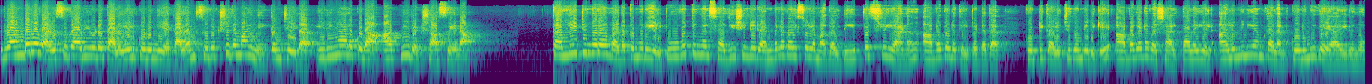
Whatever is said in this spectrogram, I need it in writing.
രണ്ടര വയസ്സുകാരിയുടെ തലയിൽ കുടുങ്ങിയ കലം സുരക്ഷിതമായി നീക്കം ചെയ്ത് ഇരിങ്ങാലക്കുട അഗ്നിരക്ഷാസേന കല്ലേറ്റുങ്ങര വടക്കുമുറിയിൽ പൂവത്തുങ്ങൽ സജീഷിന്റെ രണ്ടര വയസ്സുള്ള മകൾ ദീപ്തശ്രീയാണ് അപകടത്തിൽപ്പെട്ടത്. കുട്ടി കളിച്ചുകൊണ്ടിരിക്കെ അപകടവശാൽ തലയിൽ അലുമിനിയം കലം കുടുങ്ങുകയായിരുന്നു.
